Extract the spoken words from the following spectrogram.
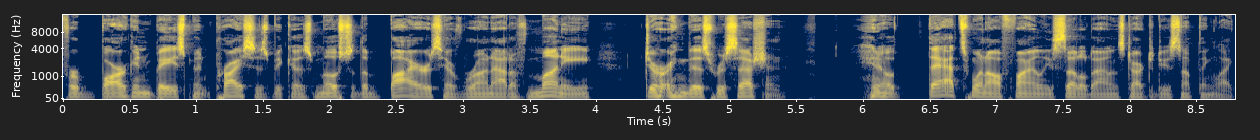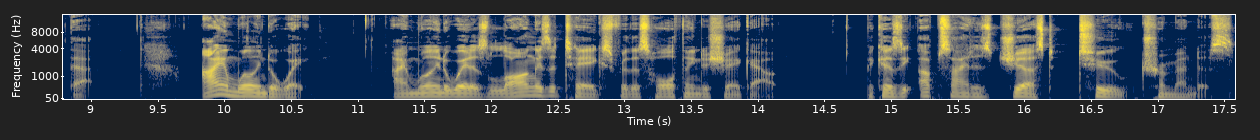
for bargain basement prices because most of the buyers have run out of money during this recession. You know, that's when I'll finally settle down and start to do something like that. I am willing to wait. I am willing to wait as long as it takes for this whole thing to shake out because the upside is just too tremendous.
